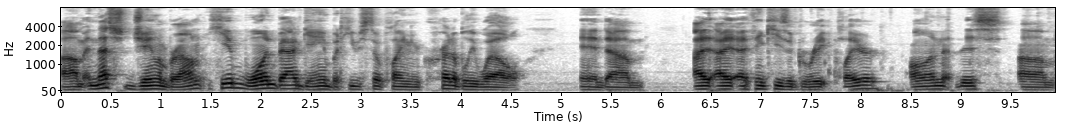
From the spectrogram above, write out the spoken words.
Um, and that's Jaylen Brown. He had one bad game, but he was still playing incredibly well, and um, I, I, I think he's a great player on this um,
